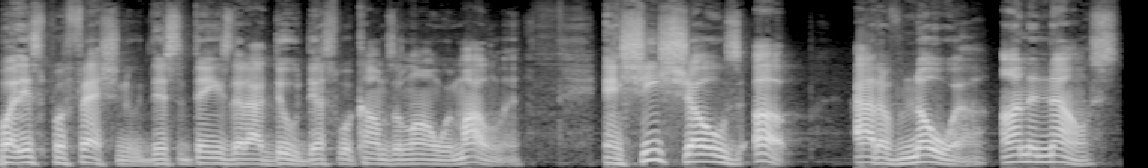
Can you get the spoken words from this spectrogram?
but it's professional. There's the things that I do. That's what comes along with modeling. And she shows up out of nowhere, unannounced,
